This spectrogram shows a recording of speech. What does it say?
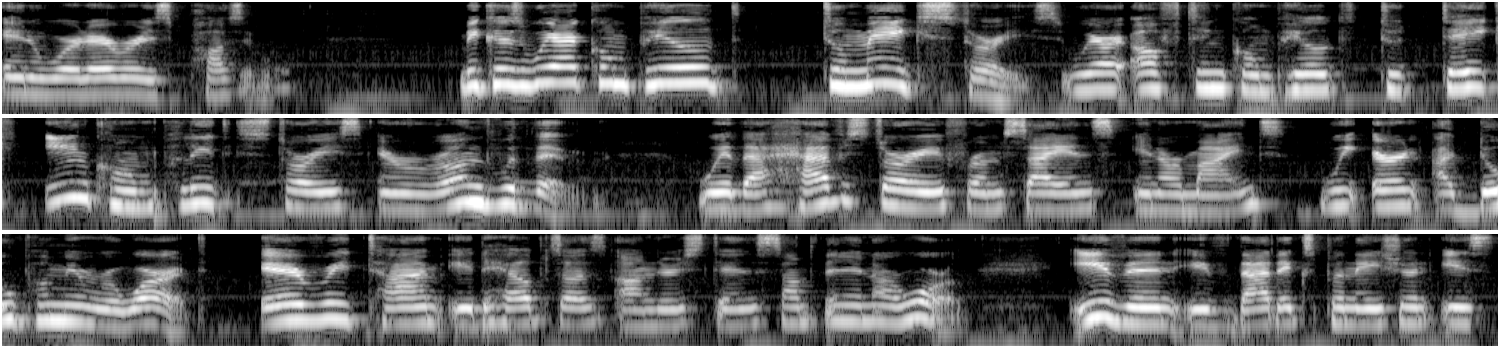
and wherever is possible. Because we are compelled to make stories, we are often compelled to take incomplete stories and run with them. With a half story from science in our minds, we earn a dopamine reward every time it helps us understand something in our world, even if that explanation is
